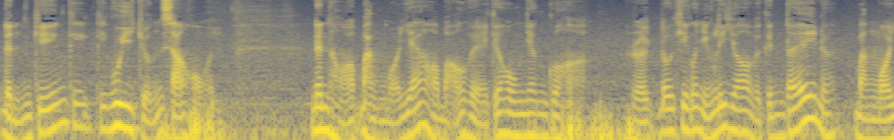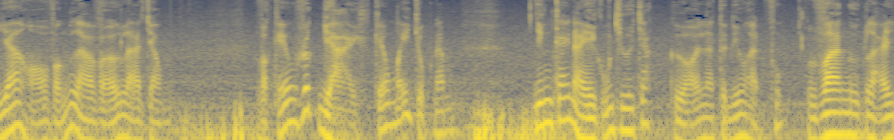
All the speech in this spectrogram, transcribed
định kiến, cái cái quy chuẩn xã hội, nên họ bằng mọi giá họ bảo vệ cái hôn nhân của họ. Rồi đôi khi có những lý do về kinh tế nữa, bằng mọi giá họ vẫn là vợ, là chồng. Và kéo rất dài, kéo mấy chục năm. Nhưng cái này cũng chưa chắc, gọi là tình yêu hạnh phúc. Và ngược lại,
